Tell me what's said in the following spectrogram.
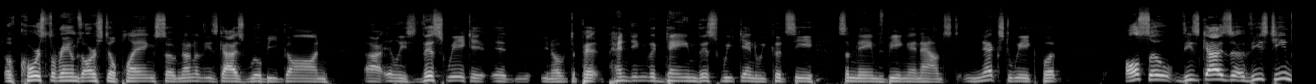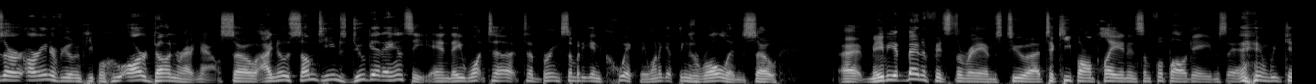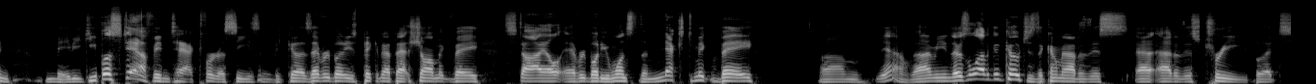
of course, the Rams are still playing, so none of these guys will be gone. Uh, at least this week, it, it you know, dep- pending the game this weekend, we could see some names being announced next week. But also these guys uh, these teams are, are interviewing people who are done right now. So i know some teams do get antsy and they want to to bring somebody in quick. They want to get things rolling. So uh, maybe it benefits the rams to uh, to keep on playing in some football games and we can maybe keep a staff intact for a season because everybody's picking at that sean mcvay style. Everybody wants the next mcvay. Um, yeah i mean there's a lot of good coaches that come out of this out of this tree but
